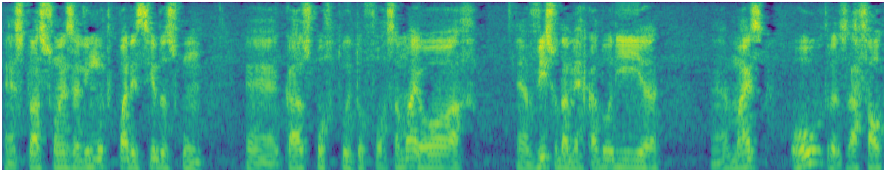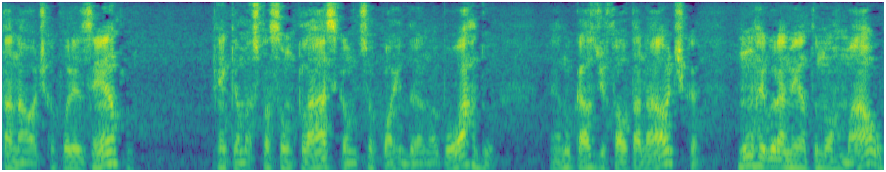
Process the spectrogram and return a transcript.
É, situações ali muito parecidas com é, caso fortuito ou força maior, é, vício da mercadoria, né, mas outras, a falta náutica, por exemplo, é, que é uma situação clássica onde se ocorre dano a bordo, é, no caso de falta náutica, num regulamento normal,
